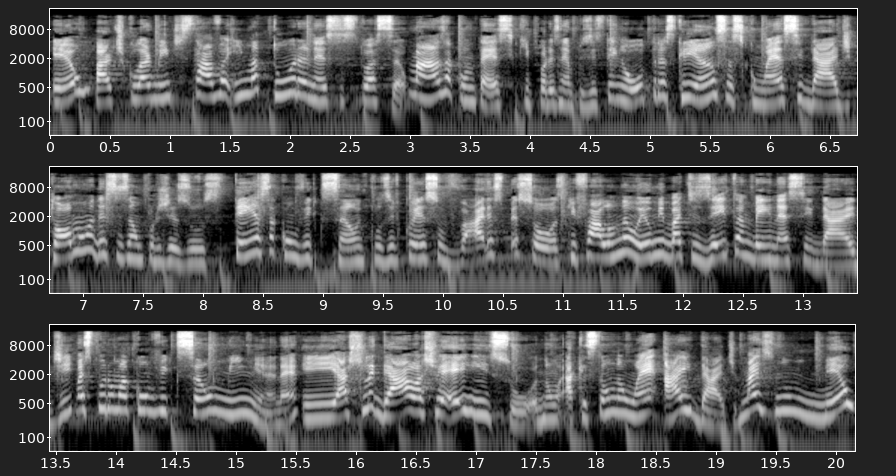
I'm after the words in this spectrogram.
eu particularmente estava imatura nessa situação. Mas acontece que, por exemplo, existem outras crianças com essa idade que tomam uma decisão por Jesus, têm essa convicção, inclusive conheço várias pessoas que falam: "Não, eu me batizei também nessa idade, mas por uma convicção minha, né?". E acho legal, acho é isso. Não, a questão não é a idade, mas no meu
